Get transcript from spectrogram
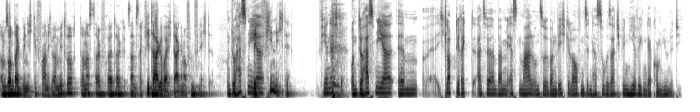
am Sonntag bin ich gefahren. Ich war Mittwoch, Donnerstag, Freitag, Samstag. Vier Tage war ich da, genau, fünf Nächte. Und du hast Nee, mir vier Nächte. Vier Nächte. Und du hast mir, ähm, ich glaube direkt, als wir beim ersten Mal uns so über den Weg gelaufen sind, hast du gesagt, ich bin hier wegen der Community.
